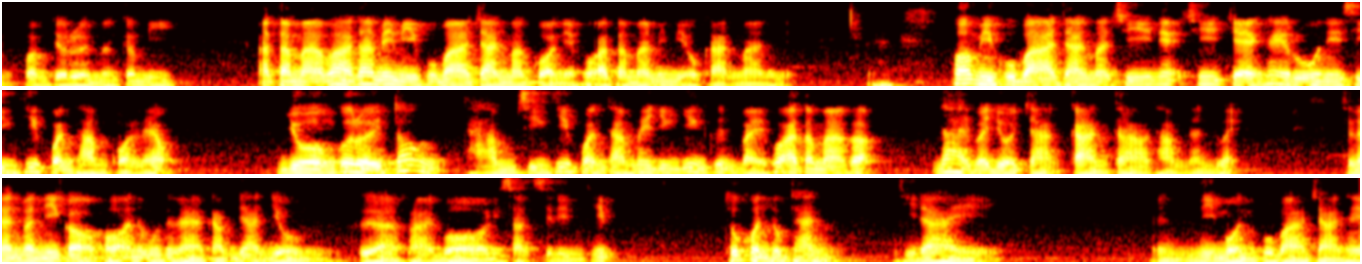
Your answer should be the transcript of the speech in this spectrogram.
ำความเจริญมันก็มีอาตมาว่าถ้าไม่มีครูบาอาจารย์มาก่อนเนี่ยพวกอาตมาไม่มีโอกาสมาเนี่ย เพราะมีครูบาอาจารย์มาชี้เนี่ยชี้แจงให้รู้ในสิ่งที่ควรทำก่อนแล้ว โยมก็เลยต้องทำสิ่งที่ควรทำให้ยิ่งยิ่งขึ้นไป เพราะอาตมาก็ได้ประโยชน์จากการกล่าวธรรมนั้นด้วย ฉะนั้นวันนี้ก็ขออนุโมทนากับญาติโยมเพื่อฝ่ายบริษัทสิรินทิพย์ทุกคนทุกท่านที่ได้นิมนต์ครูบาอาจารย์ให้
